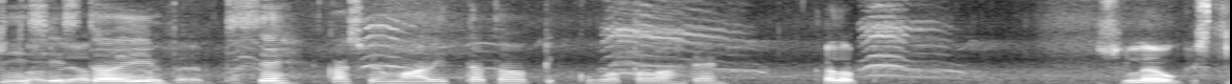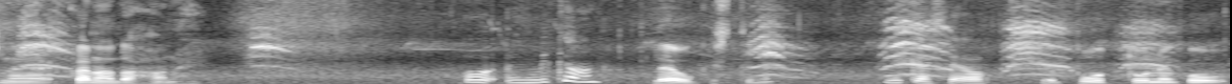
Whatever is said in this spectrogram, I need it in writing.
Niin se siis toi, eteenpäin. se kasvimaa liittää tuohon Pikkuhuopalahden. Kato, tuossa on leukistinen ja kanadahanhi. Oh, mikä on? Leukistinen. Mikä se on? Se puuttuu niinku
